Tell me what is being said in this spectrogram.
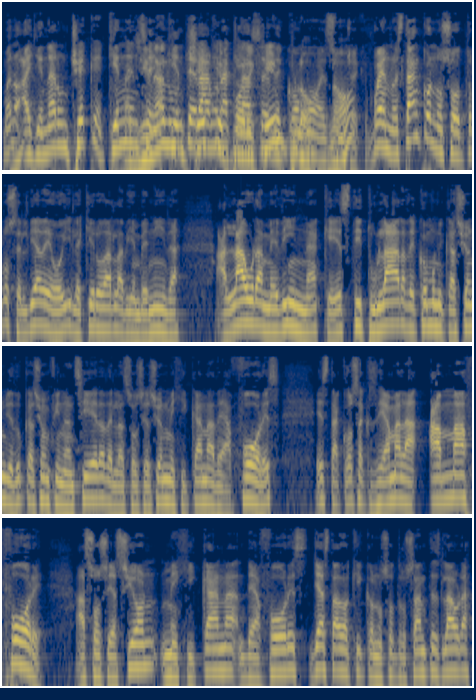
Bueno, a llenar un cheque. ¿Quién, A ense- llenar un quién te da una por clase de cómo es un cheque? Bueno, están con nosotros el día de hoy y le quiero dar la bienvenida a Laura Medina, que es titular de Comunicación y Educación Financiera de la Asociación Mexicana de Afores, esta cosa que se llama la AMAFORE, Asociación Mexicana de Afores. Ya ha estado aquí con nosotros antes. Laura,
